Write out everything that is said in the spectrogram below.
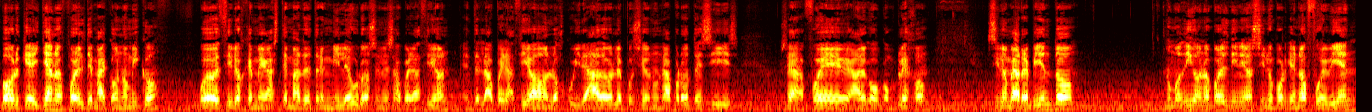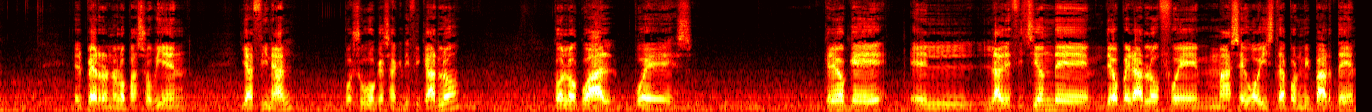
Porque ya no es por el tema económico. Puedo deciros que me gasté más de 3.000 euros en esa operación. Entre la operación, los cuidados, le pusieron una prótesis, o sea, fue algo complejo. Si no me arrepiento, como digo, no por el dinero, sino porque no fue bien, el perro no lo pasó bien y al final, pues hubo que sacrificarlo, con lo cual, pues creo que el, la decisión de, de, operarlo fue más egoísta por mi parte,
